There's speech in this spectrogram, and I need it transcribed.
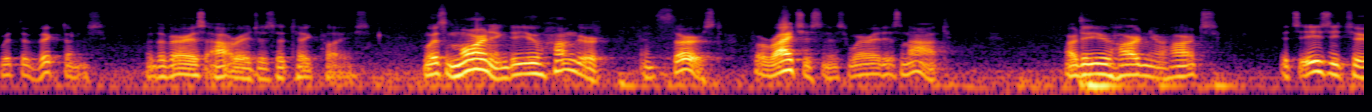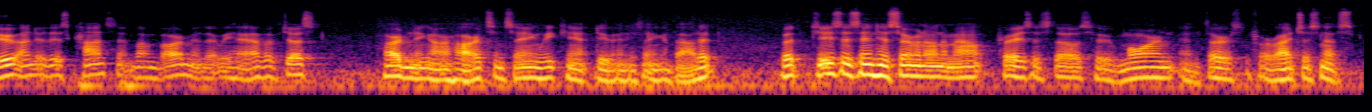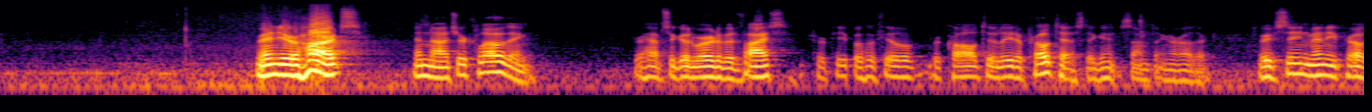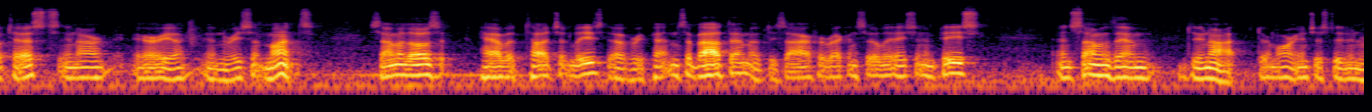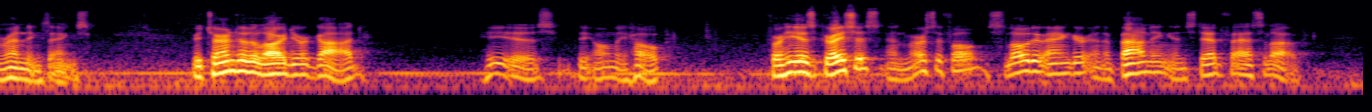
with the victims of the various outrages that take place? With mourning, do you hunger and thirst for righteousness where it is not? Or do you harden your hearts? It's easy to, under this constant bombardment that we have of just hardening our hearts and saying we can't do anything about it. But Jesus, in his Sermon on the Mount, praises those who mourn and thirst for righteousness. Rend your hearts and not your clothing. Perhaps a good word of advice for people who feel recalled to lead a protest against something or other. We've seen many protests in our area in recent months. Some of those have a touch, at least, of repentance about them, of desire for reconciliation and peace, and some of them do not. They're more interested in rending things. Return to the Lord your God. He is the only hope. For he is gracious and merciful, slow to anger, and abounding in steadfast love.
